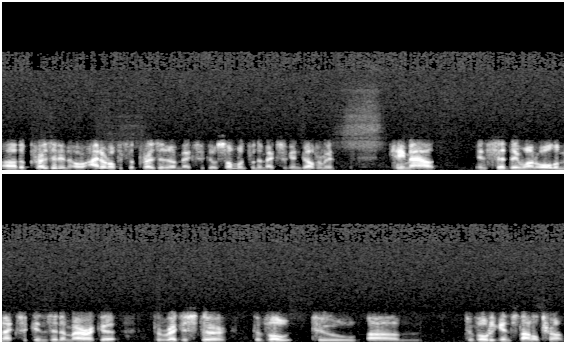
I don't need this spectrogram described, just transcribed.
Uh, the president, or I don't know if it's the president of Mexico, someone from the Mexican government came out and said they want all the Mexicans in America to register to vote to um, to vote against Donald Trump.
